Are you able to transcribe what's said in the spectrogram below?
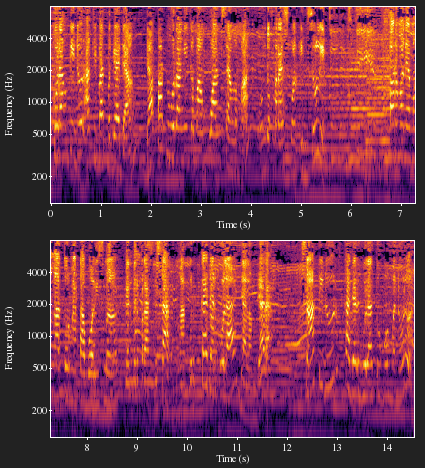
Kurang tidur akibat begadang dapat mengurangi kemampuan sel lemak untuk merespon insulin. Hormon yang mengatur metabolisme dan berperan besar mengatur kadar gula dalam darah. Saat tidur, kadar gula tubuh menurun.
